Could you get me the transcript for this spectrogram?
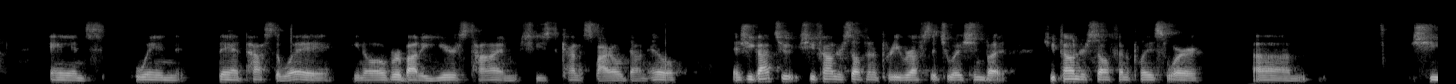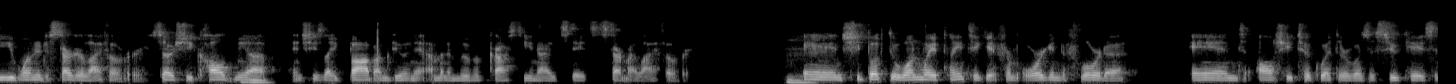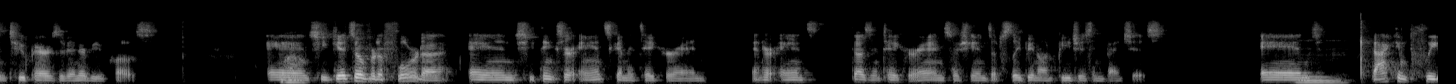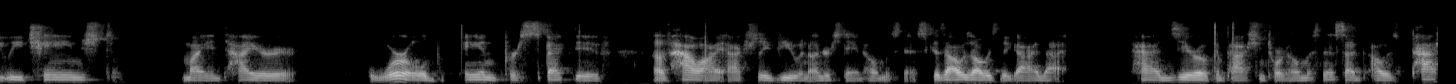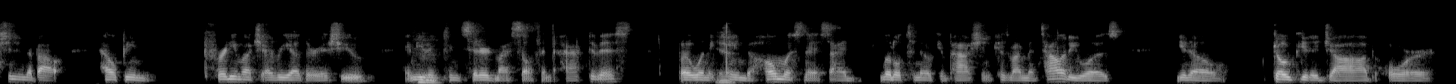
And when they had passed away, you know, over about a year's time, she's kind of spiraled downhill. And she got to, she found herself in a pretty rough situation, but she found herself in a place where um, she wanted to start her life over. So she called me Mm. up and she's like, Bob, I'm doing it. I'm going to move across the United States to start my life over. Hmm. And she booked a one way plane ticket from Oregon to Florida. And all she took with her was a suitcase and two pairs of interview clothes. And Wow. she gets over to Florida and she thinks her aunt's going to take her in. And her aunt doesn't take her in. So she ends up sleeping on beaches and benches. And Mm. that completely changed my entire world and perspective of how I actually view and understand homelessness. Because I was always the guy that had zero compassion toward homelessness. I, I was passionate about helping pretty much every other issue and even considered myself an activist. But when it Yeah. came to homelessness, I had little to no compassion because my mentality was, you know, go get a job or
